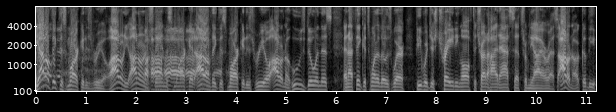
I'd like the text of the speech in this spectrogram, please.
Yeah, I don't think this market is real. I don't. I don't understand this market. I don't think this market is real. I don't know who's doing this, and I think it's one of those where people are just trading off to try to hide assets from the IRS. I don't know. It could be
